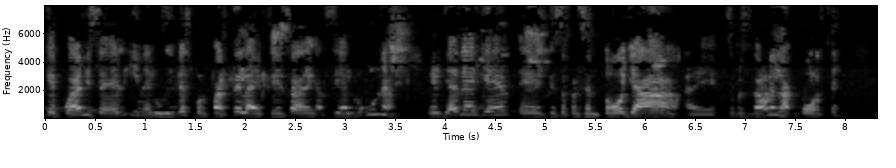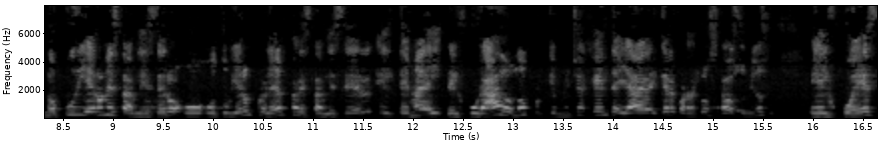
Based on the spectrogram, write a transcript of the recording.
que, puedan ser ineludibles por parte de la defensa de García Luna. El día de ayer eh, que se presentó ya, eh, se presentaron en la corte, no pudieron establecer o, tuvieron problemas para establecer el tema del, jurado, ¿no? Porque mucha gente, ya hay que recordar que en los Estados Unidos el juez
